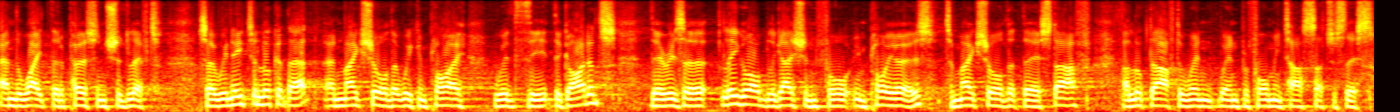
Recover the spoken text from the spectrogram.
and the weight that a person should lift. So we need to look at that and make sure that we comply with the, the guidance. There is a legal obligation for employers to make sure that their staff are looked after when, when performing tasks such as this.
